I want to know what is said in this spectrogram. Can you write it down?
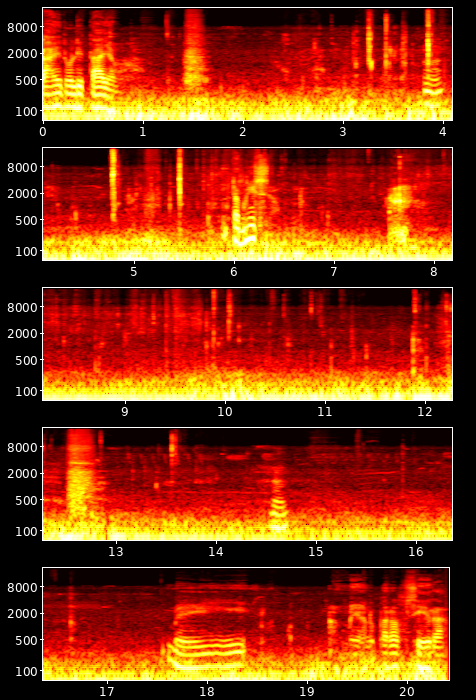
Kain ulit tayo. Mm. Tamis. Mm. May may ano para sira.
